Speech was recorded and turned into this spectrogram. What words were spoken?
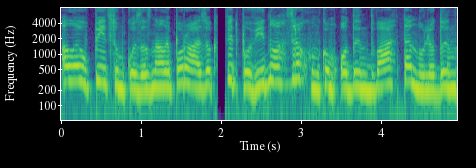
Але у підсумку зазнали поразок, відповідно, з рахунком 1-2 та 0-1.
